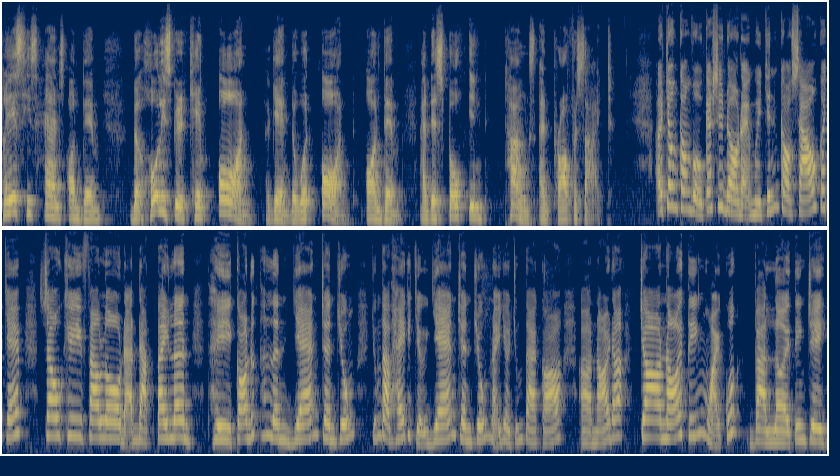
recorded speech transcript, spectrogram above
placed his hands on them, the Holy Spirit came on, again, the word on, on them, and they spoke in tongues and prophesied. Ở trong công vụ các sứ đồ đoạn 19 câu 6 có chép Sau khi Phaolô đã đặt tay lên thì có Đức Thánh Linh dán trên chúng. Chúng ta thấy cái chữ dán trên chúng nãy giờ chúng ta có à, nói đó cho nói tiếng ngoại quốc và lời tiên tri.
